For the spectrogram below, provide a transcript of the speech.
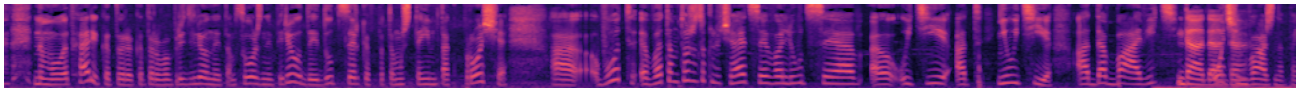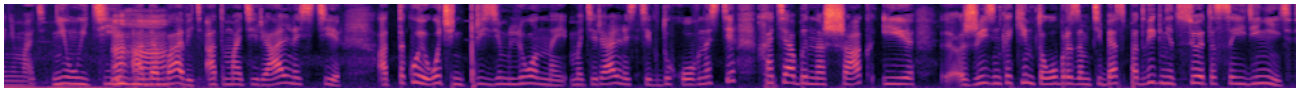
на Муладхаре, которые, которые в определенные там сложные периоды идут в церковь, потому что им так проще. А, вот в этом тоже заключается эволюция, а, уйти от, не уйти, а добавить. Да, да, Очень да. важно понимать. Не уйти, а ага. а добавить от материальности, от такой очень приземленной материальности к духовности, хотя бы на шаг, и э, жизнь каким-то образом тебя сподвигнет все это соединить соединить,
